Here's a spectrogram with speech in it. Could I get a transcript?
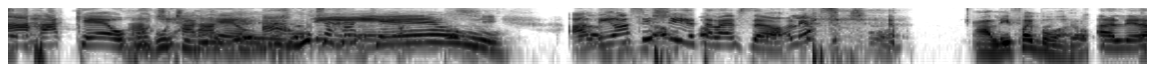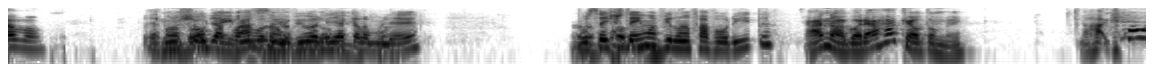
A Raquel, Ruth, Ruth Raquel. A Ruth Raquel. Ali eu assisti a televisão. Ali, assisti. ali foi boa. Ali era bom. Era um show de atuação, viu, viu ali aquela mulher? Vocês têm uma né? vilã favorita? Ah, não, agora é a Raquel também. Qual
